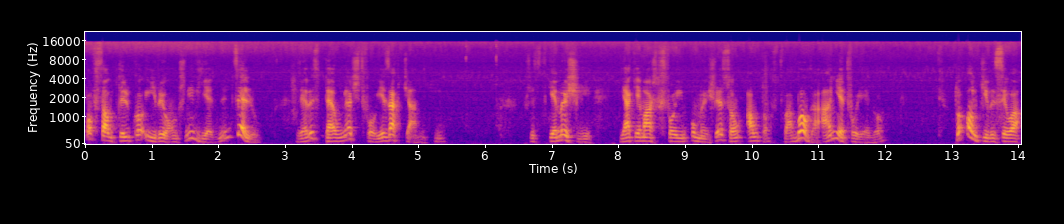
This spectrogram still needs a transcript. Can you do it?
powstał tylko i wyłącznie w jednym celu, żeby spełniać Twoje zachcianki. Wszystkie myśli, jakie masz w swoim umyśle, są autorstwa Boga, a nie Twojego. To On Ci wysyła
